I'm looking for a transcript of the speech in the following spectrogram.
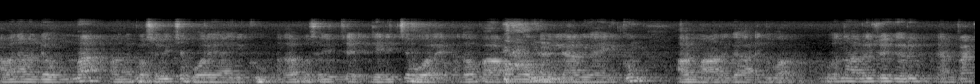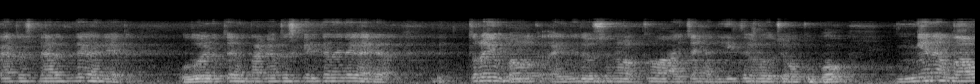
അവൻ അവന്റെ ഉമ്മ അവനെ പ്രസവിച്ച പോലെ ആയിരിക്കും. അഥവാ പ്രസവിച്ച് ജനിച്ച പോലെ അതോ പാപബോധമില്ലാതെയായിരിക്കും അവൻ മാറുക എന്ന് പറഞ്ഞു. ഒന്ന് ആലോചിച്ച് നോക്കി ഒരു രണ്ടരക്കാത്ത നിസ്കാരത്തിന്റെ കാര്യമായിട്ട്. ഉളു എടുത്ത് നിസ്കരിക്കുന്നതിന്റെ കാര്യമാണ്. ഇത്രയും നമ്മൾ കഴിഞ്ഞ ദിവസങ്ങളൊക്കെ വായിച്ച ഹദീത്തുകൾ വെച്ച് നോക്കുമ്പോൾ ഇങ്ങനെ അള്ളാഹു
